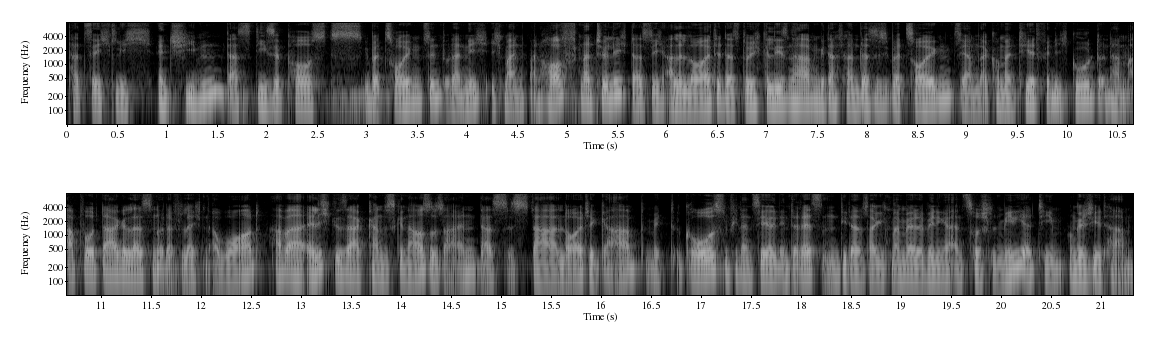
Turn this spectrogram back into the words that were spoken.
tatsächlich entschieden, dass diese Posts überzeugend sind oder nicht. Ich meine, man hofft natürlich, dass sich alle Leute das durchgelesen haben, gedacht haben, das ist überzeugend. Sie haben da kommentiert, finde ich gut und haben ein Upvote dagelassen oder vielleicht ein Award. Aber ehrlich gesagt kann es genauso sein, dass es da Leute gab mit großen finanziellen Interessen, die da, sage ich mal, mehr oder weniger ein Social Media Team engagiert haben.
